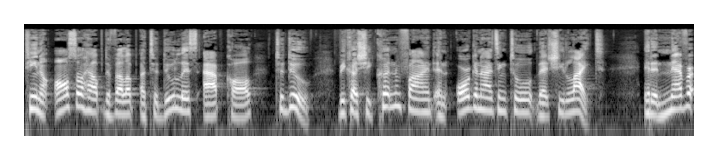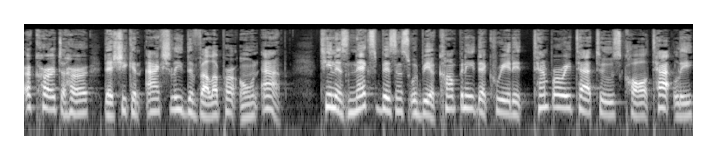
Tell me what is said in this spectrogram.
Tina also helped develop a to do list app called TeuxDeux because she couldn't find an organizing tool that she liked. It had never occurred to her that she can actually develop her own app. Tina's next business would be a company that created temporary tattoos called Tattly,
